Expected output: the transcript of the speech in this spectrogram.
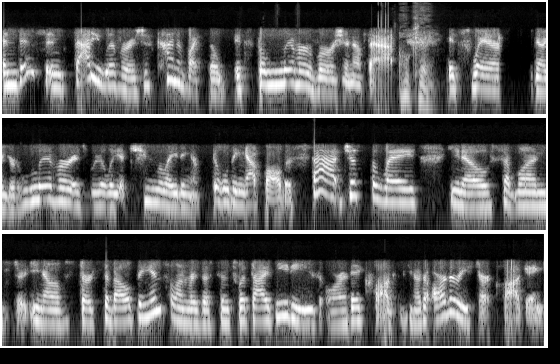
and this and fatty liver is just kind of like the it's the liver version of that. Okay, it's where you know, your liver is really accumulating or building up all this fat, just the way, you know, someone, you know, starts developing insulin resistance with diabetes or they clog, you know, the arteries start clogging.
